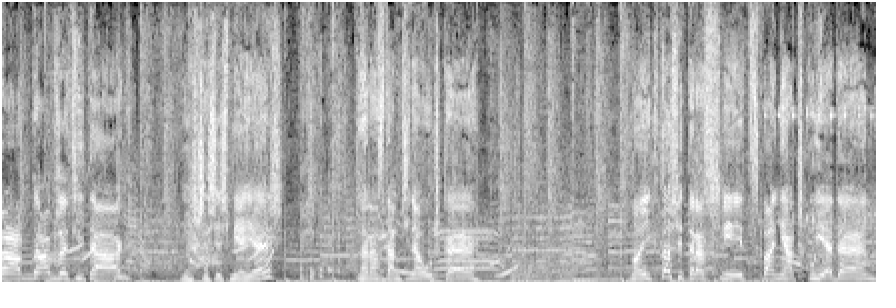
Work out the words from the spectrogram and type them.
A, dobrze ci tak. Jeszcze się śmiejesz? Zaraz dam ci nauczkę. No i kto się teraz śmieje, cwaniaczku jeden?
